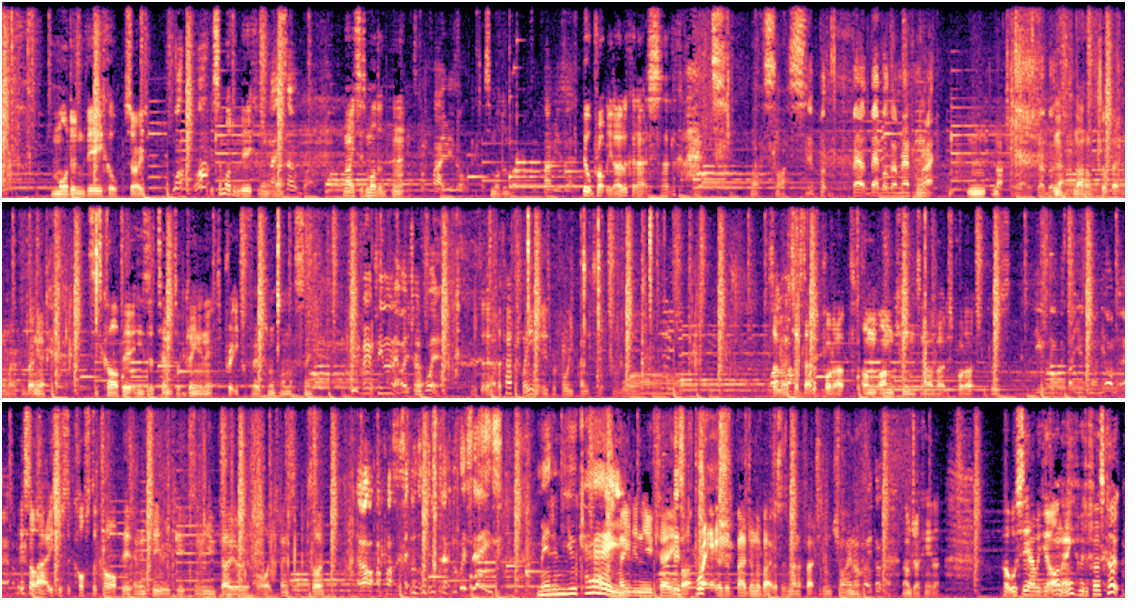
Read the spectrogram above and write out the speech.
modern vehicle. Sorry, What? What? it's a modern vehicle, isn't it? 97, bro. No, it's just modern, isn't it? It's 25 years old. It's modern. 25 years old. Built properly though. Look at that. Look at that. Nice, nice. Yeah, but better, better build than American, right? Mm, no, Yeah, it's better build no, no, built better than American. But anyway, this is carpet. His attempt of cleaning it. It's pretty professional, I must say. Very clean, isn't it? Why are you trying to boy it? Look at that. Look how clean it is before he paints it. Whoa. So we're going to test out this product. I'm, I'm keen to know about this product because You think they start using it on your It's not that. It's just the cost of carpet and interior kits in the UK are, are expensive. So Uh, and plus, it look, look, look, at that, look what it says. Made in the UK. made in the UK, It's but British. there's a badge on the back that says manufactured in China. No, it doesn't. No, I'm joking. It don't. But we'll see how we get on, eh, with the first coat.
